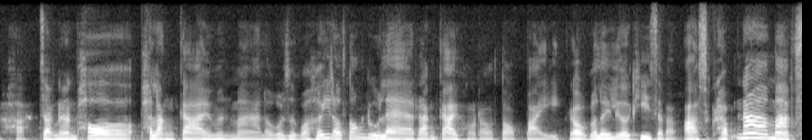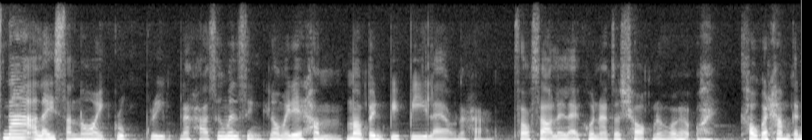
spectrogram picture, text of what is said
นะคะจากนั้นพอพลังกายมันมา เราก็รู้สึกว่าเฮ้ยเราต้องดูแลร่างกายของเราต่อไป เราก็เลยเลือกที่จะแบบอ่า scrub หน้ามาร์กหน้าอะไรสักหน่อยกรุบกริบนะคะ ซึ่งเป็นสิ่งที่เราไม่ได้ทำมาเป็นปีๆแล้วนะคะ สาวๆ หลาย ๆ คนอาจจะช็อกนะว่าแบบเขาก็ทำกัน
